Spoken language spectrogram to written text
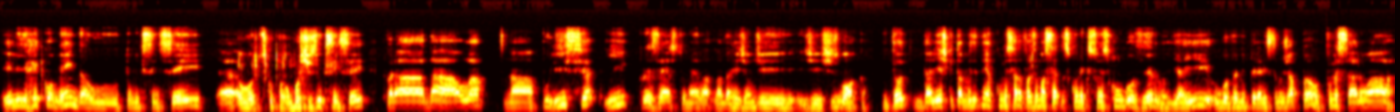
ele recomenda o Tomiki Sensei, é, ou, desculpa, o Mochizuki Sensei, para dar aula na polícia e pro exército, né, lá, lá, da região de, de Shizuoka. Então, dali acho que talvez ele tenha começado a fazer umas certas conexões com o governo, e aí o governo imperialista no Japão começaram a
